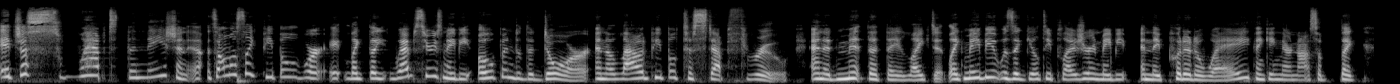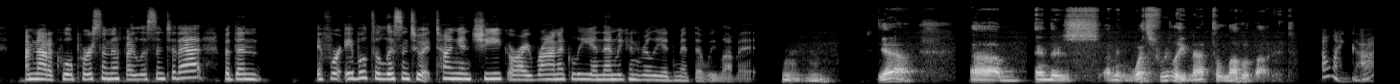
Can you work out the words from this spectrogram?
It just swept the nation. It's almost like people were it, like the web series maybe opened the door and allowed people to step through and admit that they liked it. Like maybe it was a guilty pleasure and maybe and they put it away thinking they're not so like I'm not a cool person if I listen to that. But then if we're able to listen to it tongue in cheek or ironically and then we can really admit that we love it. hmm Yeah, um, and there's, I mean, what's really not to love about it? Oh my god.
